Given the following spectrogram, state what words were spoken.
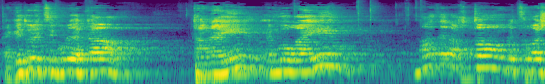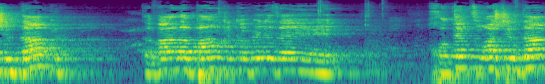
תגידו לי, ציבור יקר, תנאים, אמוראים, מה זה לחתום בצורה של דג? אתה בא לבנק לקבל איזה חותם צורה של דג?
